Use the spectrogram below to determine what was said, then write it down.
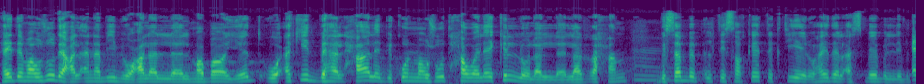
هيدي موجودة على الأنابيب وعلى المبايض وأكيد بهالحالة بيكون موجود حواليه كله للرحم بسبب التصاقات كثير وهيدي الأسباب اللي بتودي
